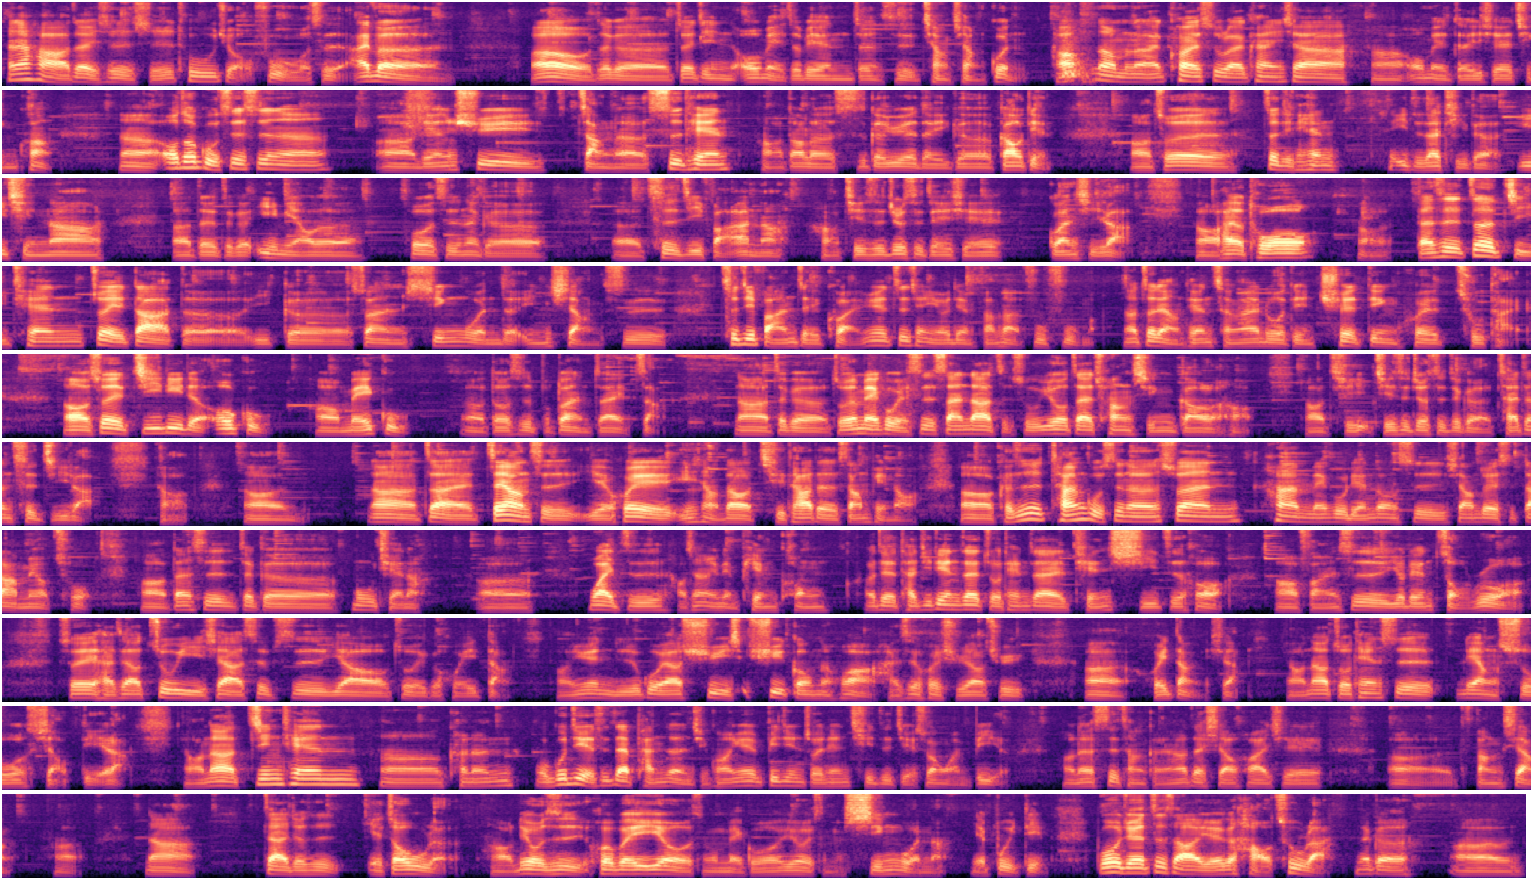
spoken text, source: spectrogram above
大家好，这里是十突九富，我是 Ivan。哦，这个最近欧美这边真的是呛呛棍。好，那我们来快速来看一下啊，欧美的一些情况。那欧洲股市是呢，啊，连续涨了四天，啊，到了十个月的一个高点。啊，除了这几天一直在提的疫情啊，啊的这个疫苗的，或者是那个呃刺激法案呐，好，其实就是这些关系啦。啊，还有脱欧。啊，但是这几天最大的一个算新闻的影响是刺激法案这一块，因为之前有点反反复复嘛，那这两天尘埃落定，确定会出台，哦，所以激励的欧股、哦美股，呃，都是不断在涨。那这个昨天美股也是三大指数又在创新高了哈，好，其其实就是这个财政刺激啦，好，啊。那在这样子也会影响到其他的商品哦，呃，可是台湾股市呢，虽然和美股联动是相对是大没有错啊，但是这个目前呢，呃，外资好像有点偏空，而且台积电在昨天在填息之后啊，反而是有点走弱，所以还是要注意一下，是不是要做一个回档啊？因为你如果要续续攻的话，还是会需要去啊回档一下。好，那昨天是量缩小跌啦。好，那今天呃，可能我估计也是在盘整的情况，因为毕竟昨天期指结算完毕了。好，那市场可能要再消化一些呃方向啊。那再就是也周五了，好，六日会不会又有什么美国又有什么新闻啊？也不一定。不过我觉得至少有一个好处啦，那个呃。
